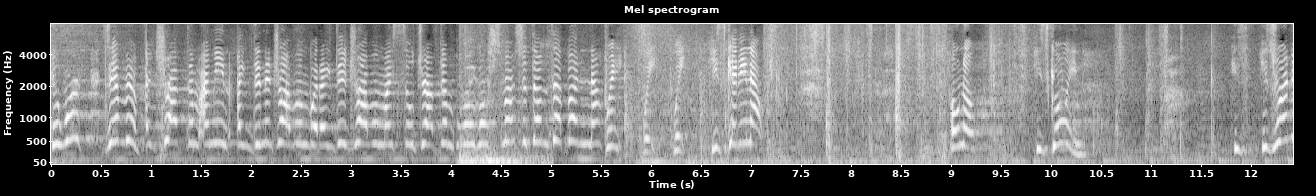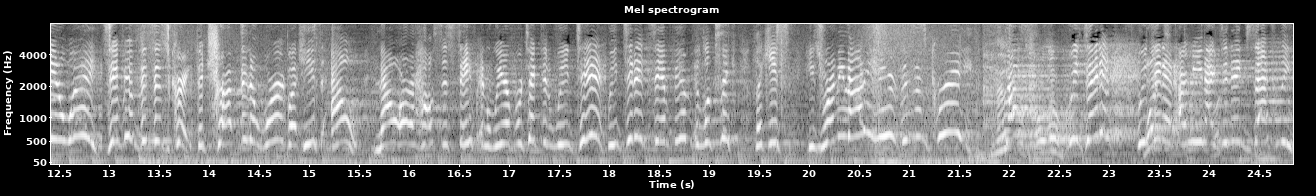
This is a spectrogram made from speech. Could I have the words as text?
It worked! It I trapped him. I mean, I didn't trap him, but I did trap him. I still trapped him. Oh my gosh, smash the thumbs up button now. Wait, wait, wait. He's getting out. Oh no, he's going. He's he's running away. Zamfam, this is great. The trap didn't work, but he's out. Now our house is safe and we are protected. We did. We did it, Zamfam. It looks like like he's he's running out of here. This is great. Guys, oh, oh. we did it. We What? did it. I mean, I didn't exactly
